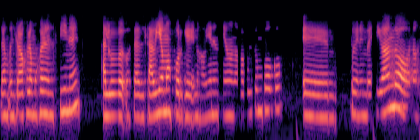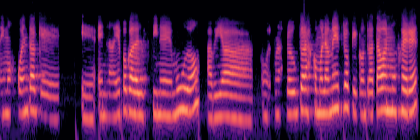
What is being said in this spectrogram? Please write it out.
del trabajo de la mujer en el cine, algo, o sea, sabíamos porque nos habían enseñado en la facultad un poco, eh, bueno, investigando nos dimos cuenta que eh, en la época del cine mudo había unas productoras como la Metro que contrataban mujeres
